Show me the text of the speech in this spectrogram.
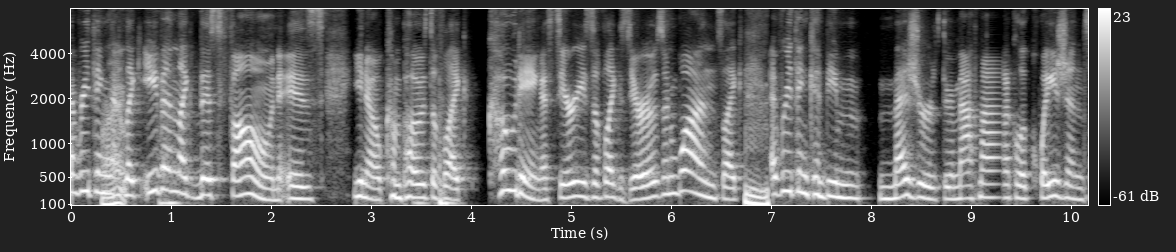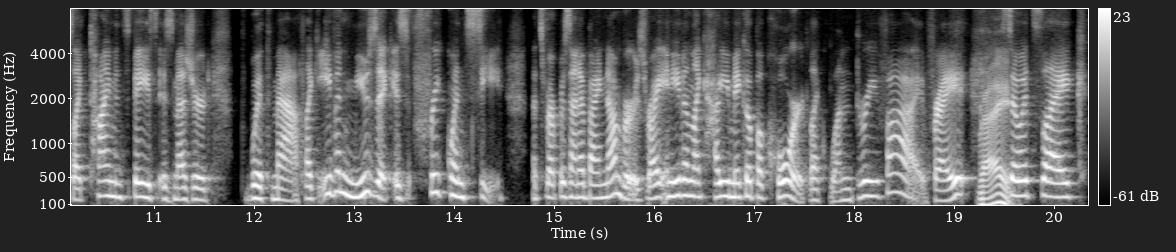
everything right. that like even like this phone is you know composed of like coding a series of like zeros and ones like mm. everything can be m- measured through mathematical equations like time and space is measured with math. Like even music is frequency that's represented by numbers right? And even like how you make up a chord like 135 right? Right. So it's like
